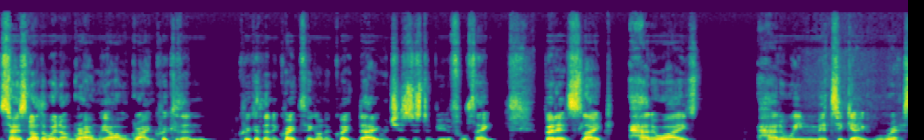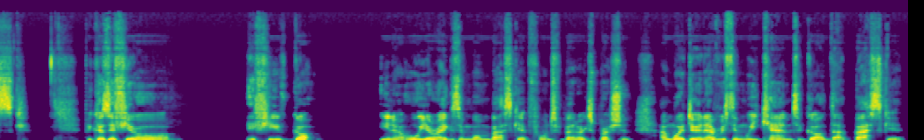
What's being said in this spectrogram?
so it's not that we're not growing; we are. We're growing quicker than quicker than a quick thing on a quick day, which is just a beautiful thing. But it's like, how do I, how do we mitigate risk? Because if you're, if you've got you know all your eggs in one basket for want of a better expression and we're doing everything we can to guard that basket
